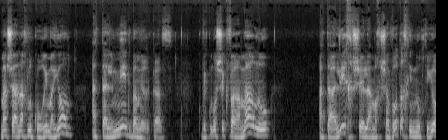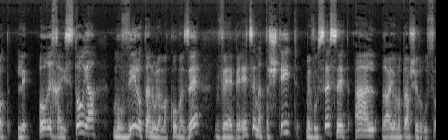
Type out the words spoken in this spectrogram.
מה שאנחנו קוראים היום, התלמיד במרכז. וכמו שכבר אמרנו, התהליך של המחשבות החינוכיות לאורך ההיסטוריה מוביל אותנו למקום הזה, ובעצם התשתית מבוססת על רעיונותיו של רוסו.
